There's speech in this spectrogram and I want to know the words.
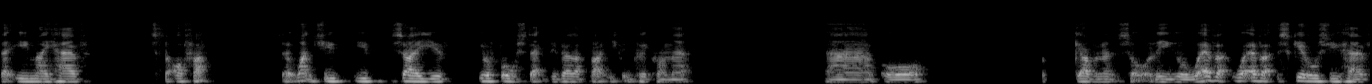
that you may have to offer. So once you you say you've you're a full stack developer, you can click on that, um, or governance or legal, whatever whatever skills you have,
